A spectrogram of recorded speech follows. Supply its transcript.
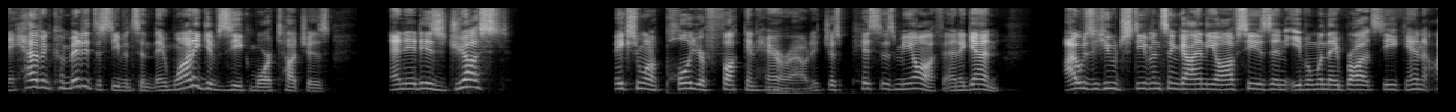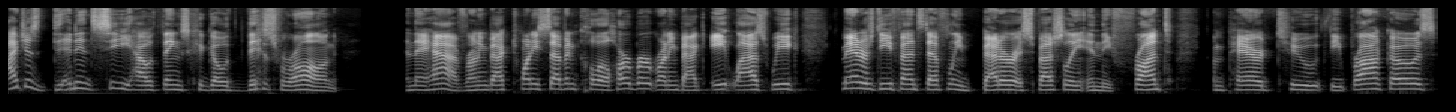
They haven't committed to Stevenson. They want to give Zeke more touches. And it is just makes you want to pull your fucking hair out. It just pisses me off. And again, I was a huge Stevenson guy in the offseason, even when they brought Zeke in. I just didn't see how things could go this wrong. And they have. Running back 27, Khalil Herbert, running back 8 last week. Commanders defense definitely better, especially in the front compared to the Broncos.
